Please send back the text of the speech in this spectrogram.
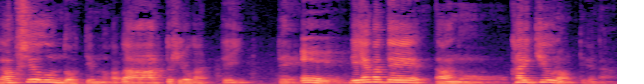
学習運動っていうものがバーッと広がっていって、ええ。で、やがて、あの、階級論っていうような。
